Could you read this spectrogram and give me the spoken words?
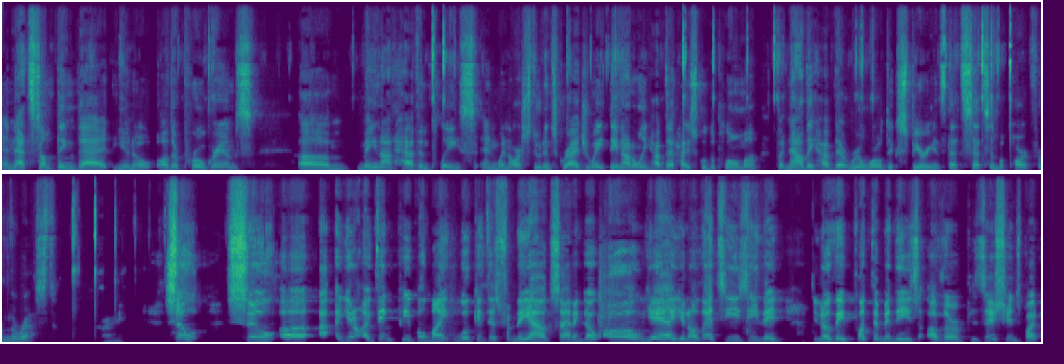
And that's something that, you know, other programs um, may not have in place. And when our students graduate, they not only have that high school diploma, but now they have that real world experience that sets them apart from the rest. Right. So, so uh, you know, I think people might look at this from the outside and go, "Oh, yeah, you know, that's easy." They, you know, they put them in these other positions, but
